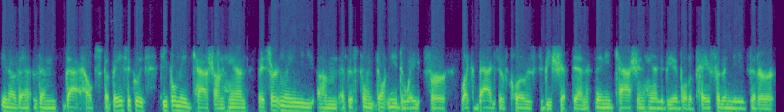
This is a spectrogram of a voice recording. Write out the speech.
you know, then, then that helps. But basically, people need cash on hand. They certainly, um, at this point, don't need to wait for like bags of clothes to be shipped in. They need cash in hand to be able to pay for the needs that are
